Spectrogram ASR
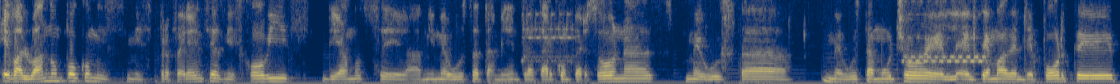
evaluando un poco mis, mis preferencias, mis hobbies, digamos, eh, a mí me gusta también tratar con personas, me gusta me gusta mucho el, tema del deporte,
